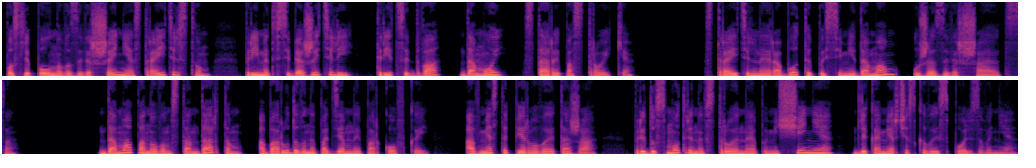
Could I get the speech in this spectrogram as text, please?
после полного завершения строительством примет в себя жителей 32 домой старой постройки. Строительные работы по семи домам уже завершаются. Дома по новым стандартам оборудованы подземной парковкой, а вместо первого этажа предусмотрены встроенные помещения для коммерческого использования.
